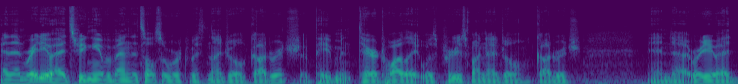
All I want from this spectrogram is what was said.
And then Radiohead, speaking of a band that's also worked with Nigel Godrich, uh, Pavement Terror Twilight was produced by Nigel Godrich. And uh, Radiohead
